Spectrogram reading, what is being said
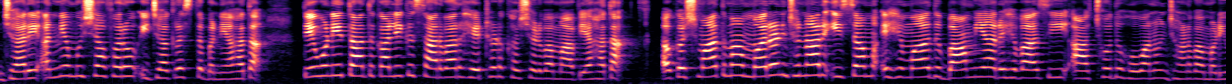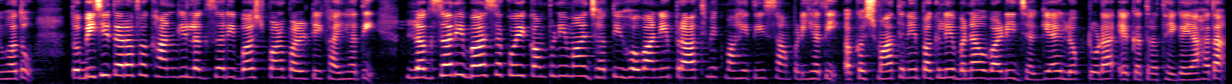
જ્યારે અન્ય મુસાફરો ઈજાગ્રસ્ત બન્યા હતા. તેઓને તાત્કાલિક સારવાર હેઠળ ખસેડવામાં આવ્યા હતા. અકસ્માતમાં મરણ જનાર ઈસમ અહેમદ બામિયા રહેવાસી આછોદ હોવાનું જાણવા મળ્યું હતું. તો બીજી તરફ ખાનગી લક્ઝરી બસ પણ પલટી ખાઈ હતી. લક્ઝરી બસ કોઈ કંપનીમાં જતી હોવાની પ્રાથમિક માહિતી સાંપડી હતી. અકસ્માતને પગલે બનાવવાળી જગ્યાએ લોકટોળા એકત્ર થઈ ગયા હતા.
